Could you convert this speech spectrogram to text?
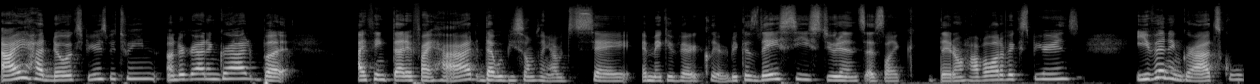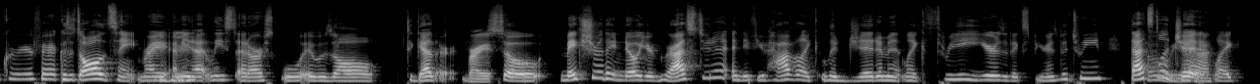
I had no experience between undergrad and grad, but I think that if I had, that would be something I would say and make it very clear because they see students as like they don't have a lot of experience. Even in grad school career fair, because it's all the same, right? I mean, mm-hmm. at least at our school, it was all together. right. So make sure they know you're grad student, and if you have like legitimate like three years of experience between, that's Oh, legit. yeah. Like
